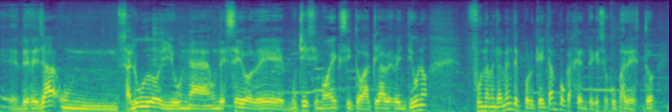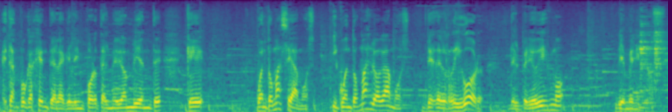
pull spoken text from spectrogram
Eh, desde ya un saludo y un deseo de muchísimo éxito a Claves 21, fundamentalmente porque hay tan poca gente que se ocupa de esto, hay tan poca gente a la que le importa el medio ambiente, que cuanto más seamos y cuanto más lo hagamos desde el rigor del periodismo, bienvenidos.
